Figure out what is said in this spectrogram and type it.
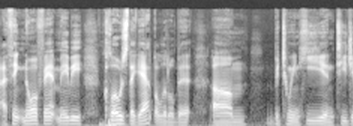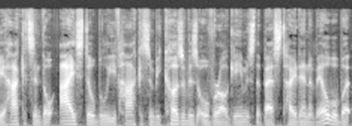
i think noah fant maybe close the gap a little bit um, between he and TJ Hockenson, though I still believe Hockenson, because of his overall game, is the best tight end available. But,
